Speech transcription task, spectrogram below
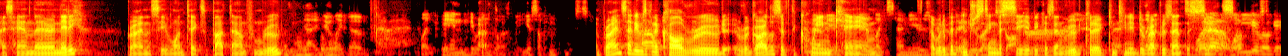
Nice hand there, Nitty. Brian in seat one takes a pot down from Rood. Yeah, I do like the like pin. He runs Las Vegas. Brian said he was going to call Rood regardless if the queen came. That would have been interesting to see because then Rood could have continued to represent the uh, six. what kilo game?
